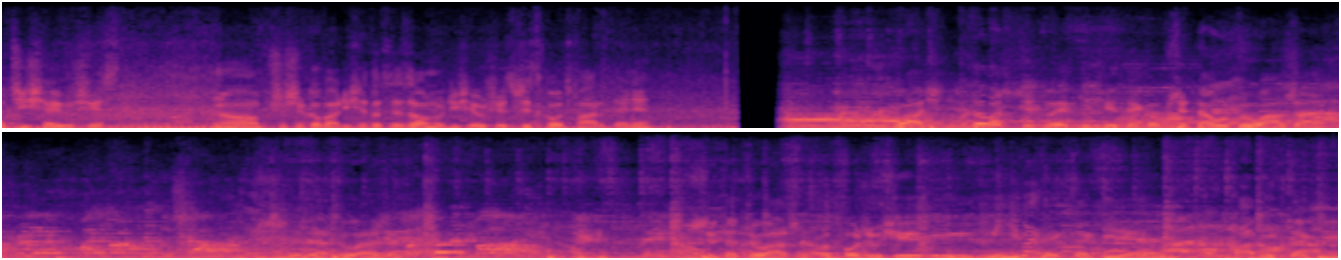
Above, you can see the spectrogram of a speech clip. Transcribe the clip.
A dzisiaj już jest. No, przyszykowali się do sezonu. Dzisiaj już jest wszystko otwarte, nie? Właśnie, zobaczcie tu jakiś się tego. Przy tatuażach. Przy tatuażach. Przy tatuażach otworzył się minibarek taki, nie? Pawik taki.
